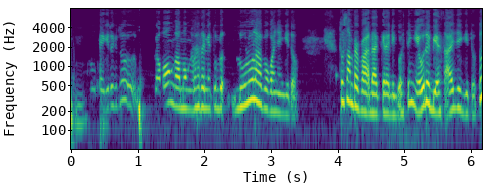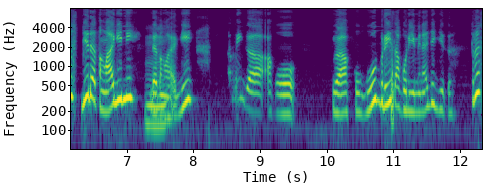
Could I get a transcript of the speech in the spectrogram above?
cemburu, kayak gitu gitu. Gak mau nggak mau ngerasain itu du- dulu lah pokoknya gitu. Terus sampai pada akhirnya di ghosting ya udah biasa aja gitu. Terus dia datang lagi nih, Hmm. datang lagi, tapi nggak aku nggak aku gubris, aku diemin aja gitu. Terus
